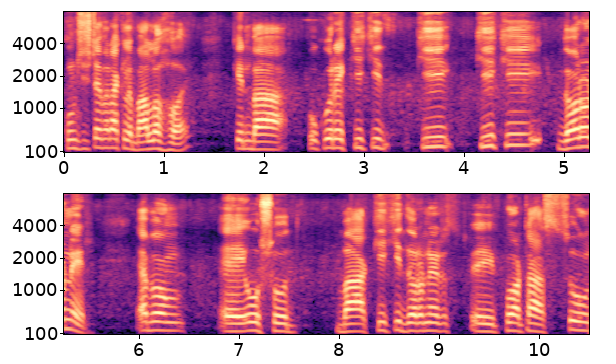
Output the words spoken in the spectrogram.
কোন সিস্টেমে রাখলে ভালো হয় কিংবা পুকুরে কি কি কি কি কি ধরনের এবং এই ওষুধ বা কি কি ধরনের এই পটাশ, চুন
